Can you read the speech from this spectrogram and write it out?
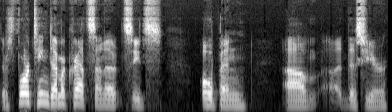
There's 14 Democrat Senate seats open, um, uh, this year.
